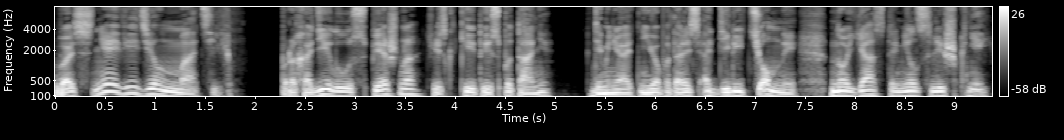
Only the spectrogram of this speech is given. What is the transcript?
Во сне видел матерь, проходила успешно через какие-то испытания, где меня от нее пытались отделить темные, но я стремился лишь к ней.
